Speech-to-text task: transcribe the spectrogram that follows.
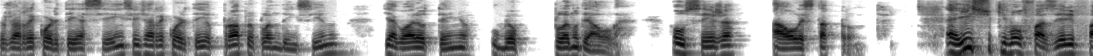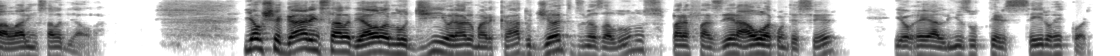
eu já recortei a ciência, já recortei o próprio plano de ensino e agora eu tenho o meu plano de aula. Ou seja, a aula está pronta. É isso que vou fazer e falar em sala de aula. E ao chegar em sala de aula no dia e horário marcado, diante dos meus alunos, para fazer a aula acontecer, eu realizo o terceiro recorte.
